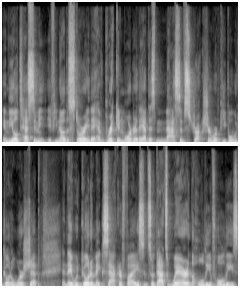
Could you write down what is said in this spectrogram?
in the Old Testament, if you know the story, they have brick and mortar. They have this massive structure where people would go to worship and they would go to make sacrifice. And so, that's where in the Holy of Holies,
